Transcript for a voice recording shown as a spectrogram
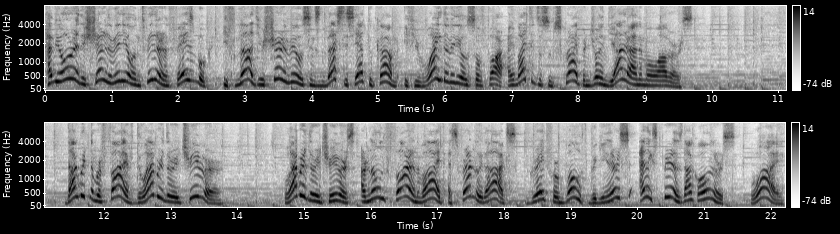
Have you already shared the video on Twitter and Facebook? If not, you sure will since the best is yet to come. If you liked the video so far, I invite you to subscribe and join the other animal lovers. Dog breed number 5, the Labrador Retriever. Labrador Retrievers are known far and wide as friendly dogs, great for both beginners and experienced dog owners. Why?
